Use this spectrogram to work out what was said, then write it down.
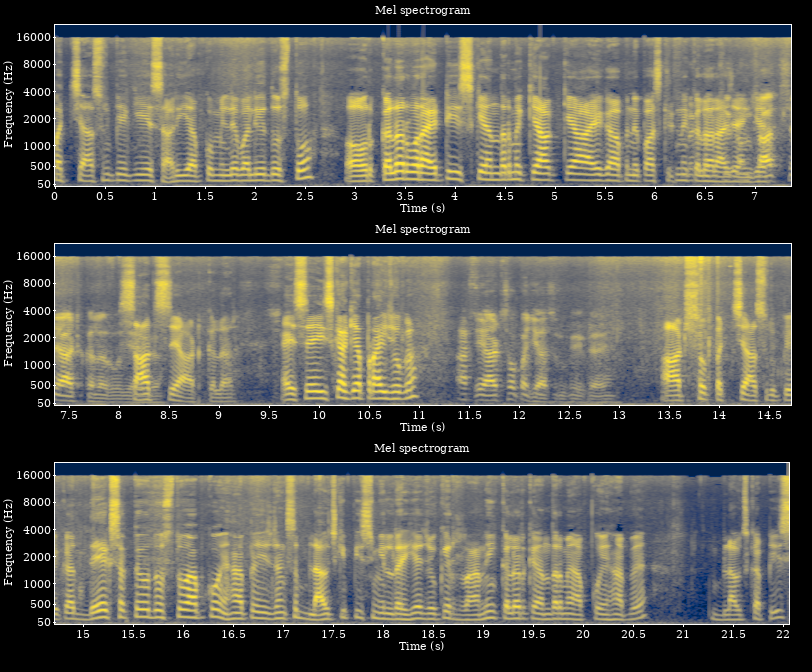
पचास रुपये की ये साड़ी आपको मिलने वाली है दोस्तों। और कलर वैरायटी इसके अंदर में क्या क्या आएगा? अपने पास कितने कलर आ जाएँगे? सात से आठ कलर हो सात से आठ कलर। ऐसे इसका क्या प्राइस होगा? ये आठ सौ पचास रुपये का है। आठ सौ पचास रुपये का। देख सकते हो दोस्तों आपको यहाँ पे इस ढंग से ब्लाउज की पीस मिल रही है जो कि रानी कलर के अंदर में आपको यहाँ पे ब्लाउज का पीस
